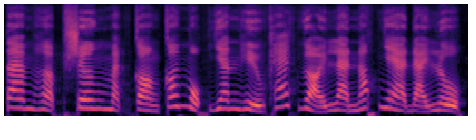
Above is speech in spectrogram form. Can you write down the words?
Tam Hợp Sơn Mạch còn có một danh hiệu khác gọi là Nóc Nhà Đại Lục.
